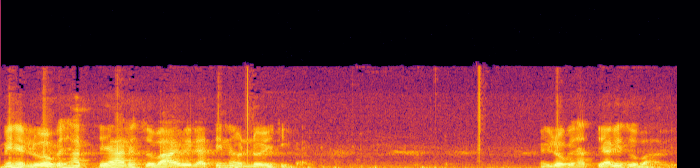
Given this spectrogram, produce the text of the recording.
මෙන්න ලෝක සත්‍යයට ස්වභාවය වෙලා තියෙන ඔන්න ඔය ටිකයි. මේ ලෝක සත්‍යයේ ස්වභාවය.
